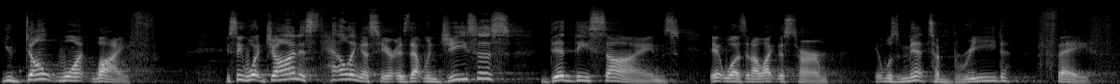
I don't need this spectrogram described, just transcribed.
You don't want life. You see, what John is telling us here is that when Jesus did these signs, it was, and I like this term, it was meant to breed faith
